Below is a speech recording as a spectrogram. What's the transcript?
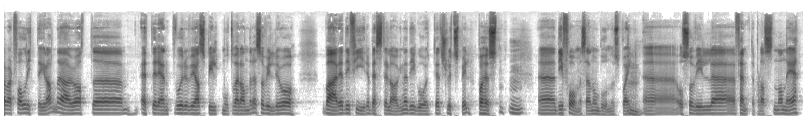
i hvert fall lite grann. Det er jo at uh, etter endt hvor vi har spilt mot hverandre, så vil det jo være de fire beste lagene. De går til et sluttspill på høsten. Mm. De får med seg noen bonuspoeng. Mm. Eh, og så vil eh, femteplassen og ned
